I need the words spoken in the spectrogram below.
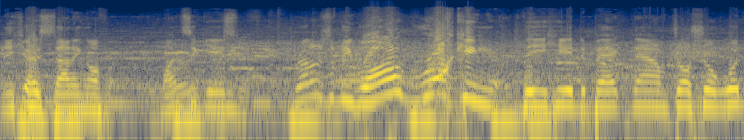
Nico starting off once Very again relatively wild, rocking the head back down Joshua Wood.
